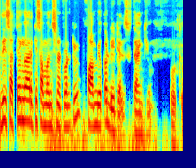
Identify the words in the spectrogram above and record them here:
ఇది సత్యం గారికి సంబంధించినటువంటి ఫామ్ యొక్క డీటెయిల్స్. థ్యాంక్ యూ ఓకే.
